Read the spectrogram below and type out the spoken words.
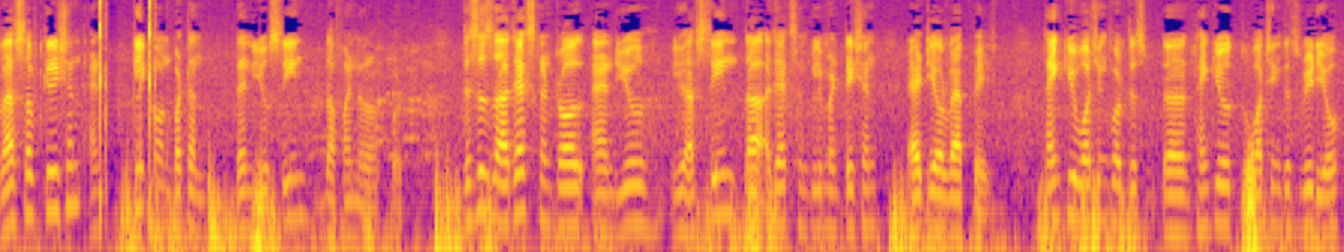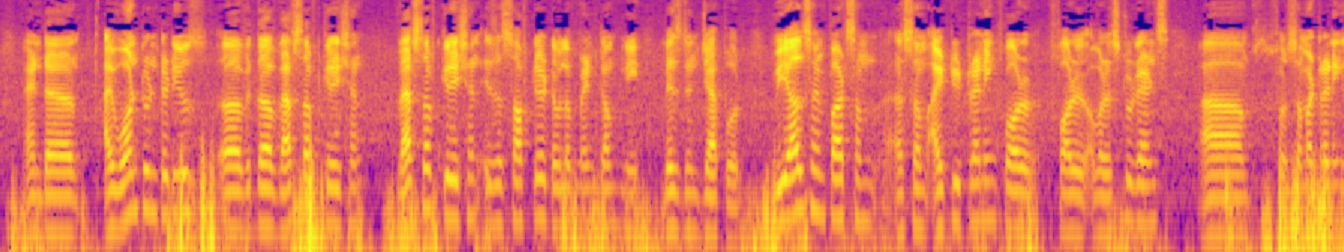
Websoft creation and click on button then you seen the final output. This is Ajax control and you you have seen the Ajax implementation at your web page. Thank you watching for this uh, thank you watching this video and uh, I want to introduce uh, with the Websoft creation Websoft creation is a software development company based in Jaipur. We also impart some uh, some IT training for for our students um, for summer training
